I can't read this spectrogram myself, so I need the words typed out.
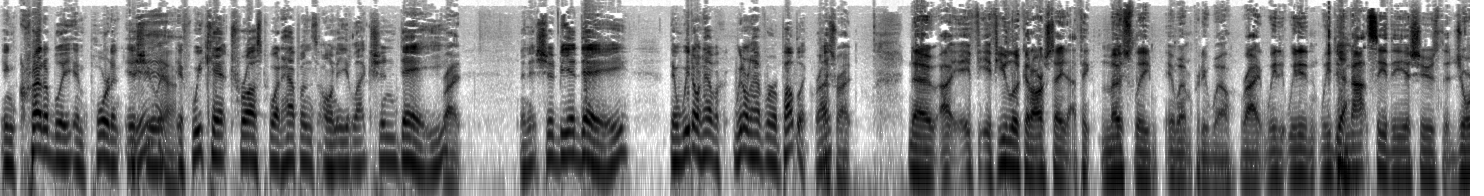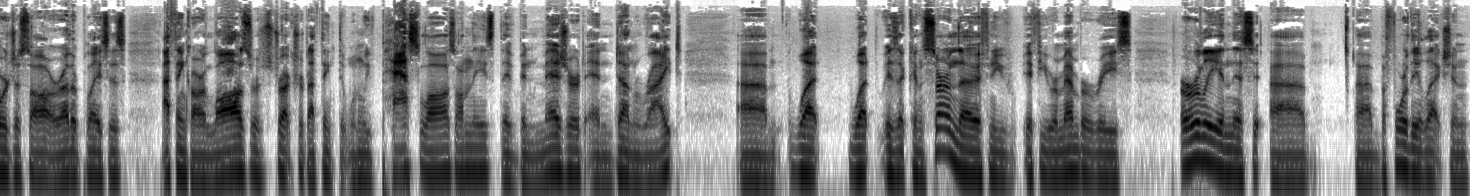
incredibly important issue. Yeah. If we can't trust what happens on election day, Right. and it should be a day, then we don't have a we don't have a republic, right? That's right. No, uh, if if you look at our state, I think mostly it went pretty well. Right. We we didn't we did Yeah. not see the issues that Georgia saw or other places. I think our laws are structured. I think that when we've passed laws on these, they've been measured and done right. Um, what What is a concern, though, if you if you remember, Reese, early in this, uh, uh, before the election,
